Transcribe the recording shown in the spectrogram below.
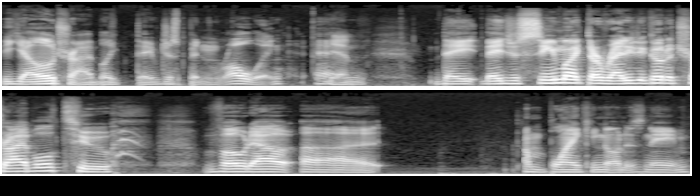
the Yellow Tribe, like they've just been rolling, and they they just seem like they're ready to go to tribal to vote out. Uh, I'm blanking on his name.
